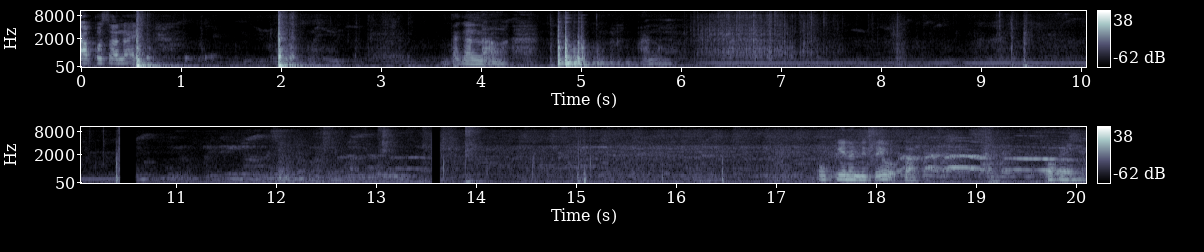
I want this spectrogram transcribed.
Na ako sanay. Tagal na. Ano? Okay na ni Tayo pa. Okay na.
